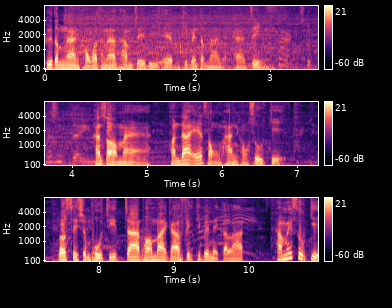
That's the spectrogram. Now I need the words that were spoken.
คือตำนานของวัฒนธรรม JDM ที่เป็นตำนานอย่างแท้จริง คันต่อมา Honda S2000 ของซูกิรถสีชมพูจี๊ดจ๊าดพร้อมลายกราฟิกที่เป็นเอกลักษณ์ทำให้ซูกิ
